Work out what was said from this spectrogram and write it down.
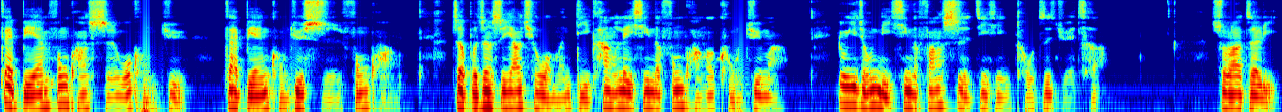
在别人疯狂时，我恐惧。在别人恐惧时疯狂，这不正是要求我们抵抗内心的疯狂和恐惧吗？用一种理性的方式进行投资决策。说到这里，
